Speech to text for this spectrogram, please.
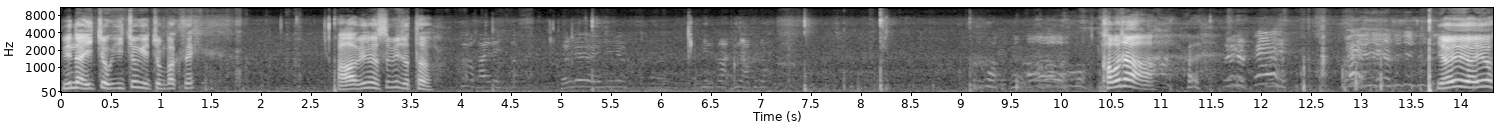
민아 이쪽 이쪽이 좀 빡세. 아 민우 수비 좋다. 가보자. 여유 여유.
